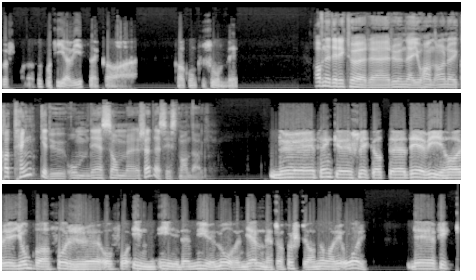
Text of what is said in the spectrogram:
spørsmålet. Så får tida vise hva, hva konklusjonen blir. Havnedirektør eh, Rune Johan Arnøy, hva tenker du om det som eh, skjedde sist mandag? Du, jeg tenker slik at eh, Det vi har jobba for å få inn i den nye loven gjeldende fra 1.1 i år, det fikk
